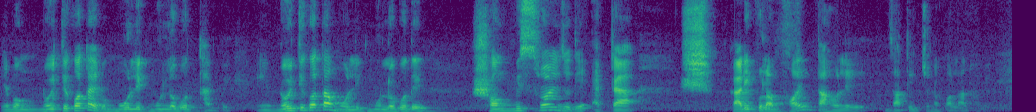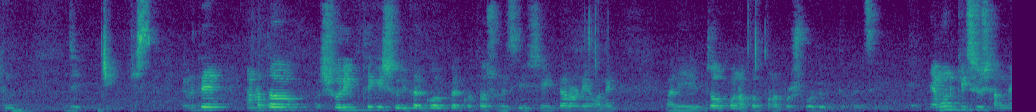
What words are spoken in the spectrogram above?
এবং নৈতিকতা এবং মৌলিক মূল্যবোধ থাকবে। এই নৈতিকতা মৌলিক মূল্যবোধের সংমিশ্রণে যদি একটা কারিকুলাম হয় তাহলে জাতির জন্য কল্যাণ হবে। জি। আমরা তো শরীফ থেকে শরীফের গল্পের কথা শুনেছি সেই কারণে অনেক মানে জল্পনা কল্পনা প্রস্ফুটিত হয়েছে। এমন কিছু সামনে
